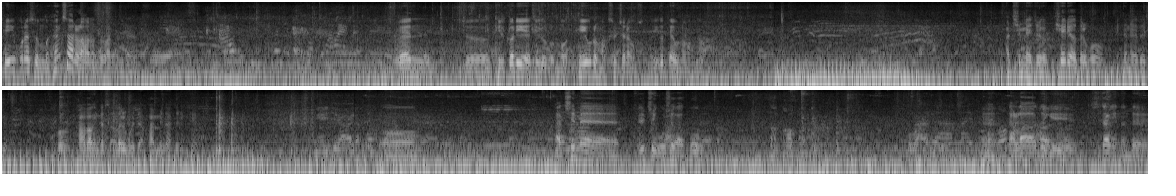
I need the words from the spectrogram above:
테이블에서 뭐 행사를 하는 것 같은데. 웬 저 길거리에 지금 뭐 테이블을 막 설치하고 있습니다. 이것 때문에 맞나? 아침에 저 캐리어 들고 있던 애들이 뭐 가방 이제 싸들고 이제 갑니다 이렇게. 어 아침에 일찍 오셔갖고 예, 달라 저기 시장 있는데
